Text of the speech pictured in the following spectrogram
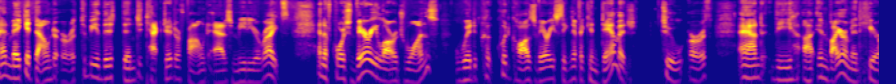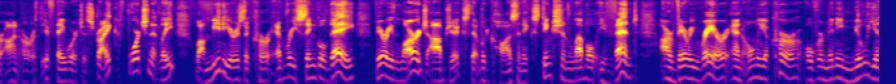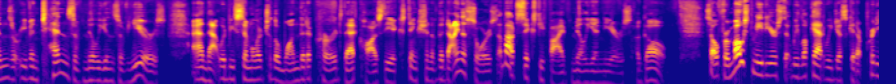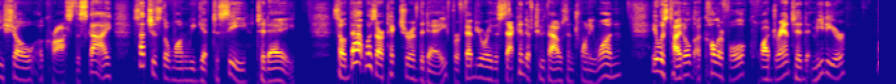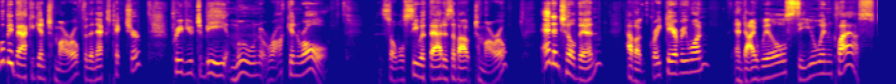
and make it down to Earth to be then detected or found as meteorites. And of course, very large ones would could cause very significant damage to Earth and the uh, environment here on Earth if they were to strike. Fortunately, while meteors occur every single day, very large objects that would cause an extinction level event are very rare and only occur over many millions or even tens of millions of years. And that would be similar to the one that occurred that caused the extinction of the dinosaurs about 65 million years ago. So for most meteors that we look at, we just get a pretty show across the sky, such as the one we get to see today. So that was our picture of the day for February the 2nd of 2021. It was titled a colorful quadrantid meteor. We'll be back again tomorrow for the next picture previewed to be moon rock and roll. So we'll see what that is about tomorrow. And until then, have a great day, everyone. And I will see you in class.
